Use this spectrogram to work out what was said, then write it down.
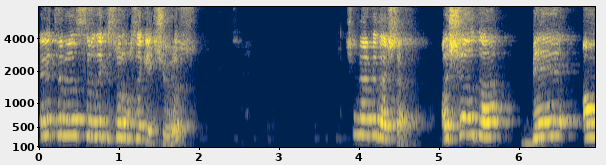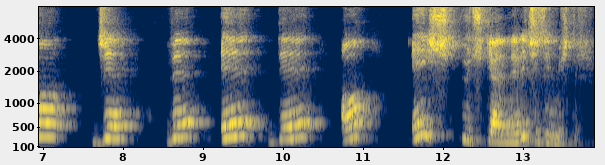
Evet hemen sıradaki sorumuza geçiyoruz. Şimdi arkadaşlar aşağıda B, A, C ve E, D, A eş üçgenleri çizilmiştir.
